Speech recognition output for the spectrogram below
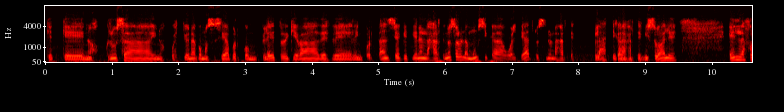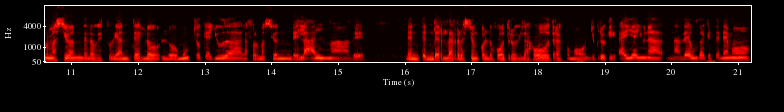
que, que, nos cruza y nos cuestiona como sociedad por completo y que va desde la importancia que tienen las artes, no solo la música o el teatro, sino las artes plásticas, las artes visuales en la formación de los estudiantes, lo, mucho que ayuda a la formación del alma, de, entender la relación con los otros y las otras, como yo creo que ahí hay una, deuda que tenemos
